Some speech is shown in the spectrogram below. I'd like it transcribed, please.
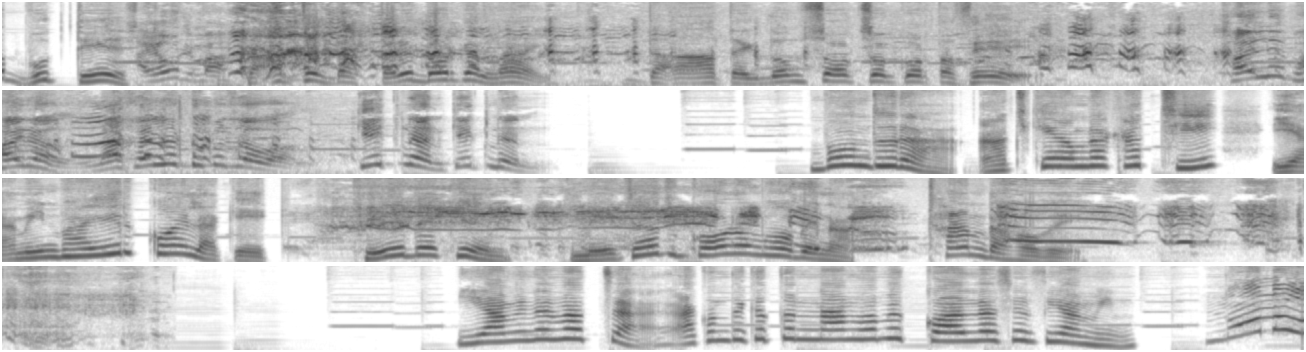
অদ্ভুত টেস্ট দাঁতের ডাক্তারের দরকার নাই। দাঁত একদম চক চক করতেছে। খাইলে ভাইরাল না খাইলে ডুবে যাওয়া। কেক নেন কেক নেন। বন্ধুরা আজকে আমরা খাচ্ছি ইয়ামিন ভাইয়ের কয়লা কেক। খেয়ে দেখেন মেজাজ গরম হবে না ঠান্ডা হবে। ইয়ামিনের বাচ্চা এখন থেকে তোর নাম হবে কয়লা chef Yamin. No no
